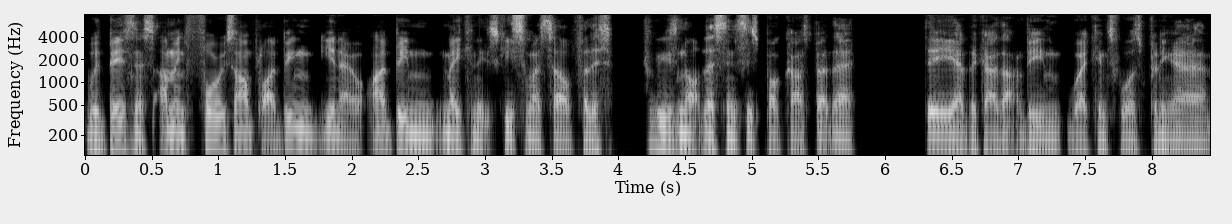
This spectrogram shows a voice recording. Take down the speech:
with business. I mean, for example, I've been, you know, I've been making an excuse for myself for this. He's not listening to this podcast, but the, the, uh, the guy that I've been working towards putting a,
